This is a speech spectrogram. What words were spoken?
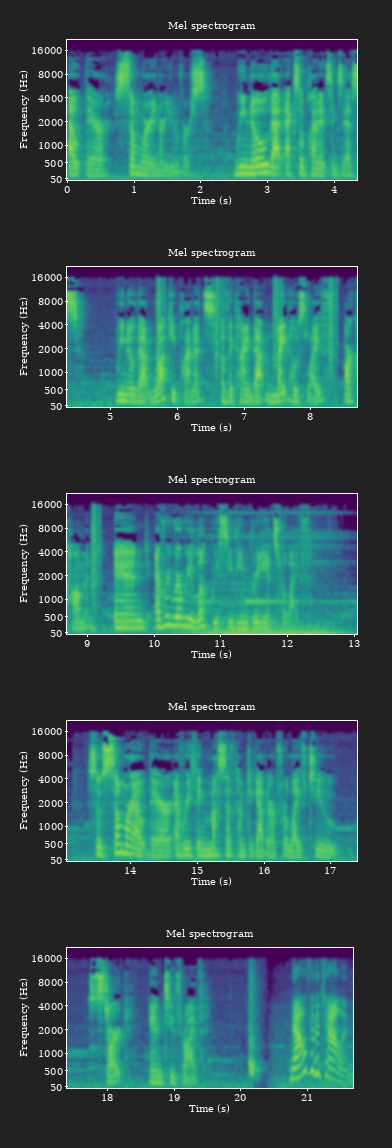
out there somewhere in our universe. We know that exoplanets exist. We know that rocky planets, of the kind that might host life, are common. And everywhere we look, we see the ingredients for life. So, somewhere out there, everything must have come together for life to start and to thrive. Now for the challenge.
